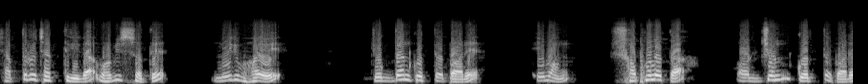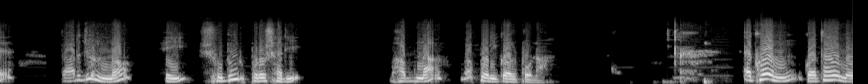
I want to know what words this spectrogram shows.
ছাত্রছাত্রীরা ভবিষ্যতে নির্ভয়ে যোগদান করতে পারে এবং সফলতা অর্জন করতে পারে, তার জন্য এই সুদূর প্রসারী ভাবনা বা পরিকল্পনা। এখন কথা হলো,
